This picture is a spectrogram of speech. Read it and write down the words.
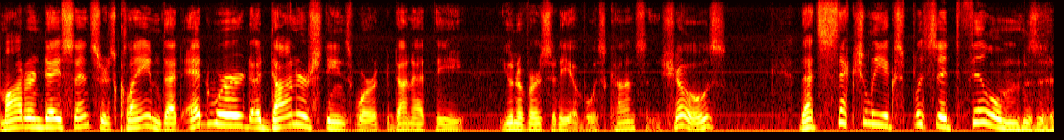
Modern day censors claim that Edward Donnerstein's work done at the University of Wisconsin shows that sexually explicit films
